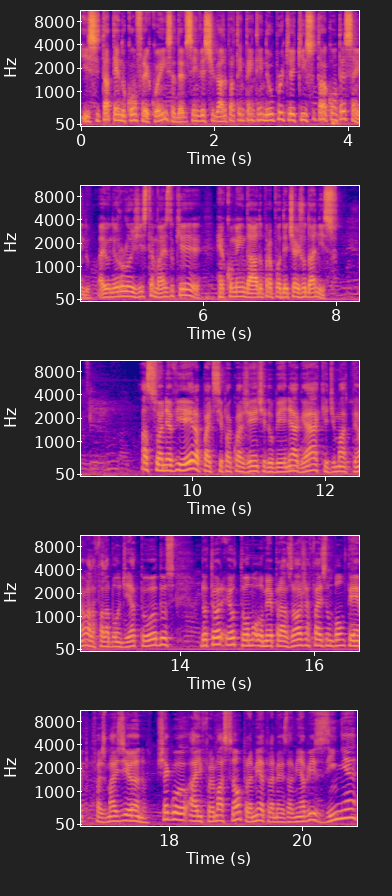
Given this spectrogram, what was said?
E se está tendo com frequência, deve ser investigado para tentar entender o porquê que isso está acontecendo. Aí o neurologista é mais do que recomendado para poder te ajudar nisso. A Sônia Vieira participa com a gente do BNH, aqui de Matão. Ela fala bom dia a todos. Doutor, eu tomo omeprazol já faz um bom tempo, faz mais de ano. Chegou a informação para mim, através da minha vizinha,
